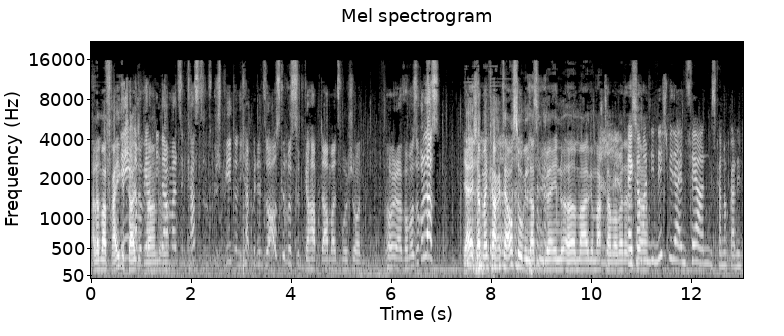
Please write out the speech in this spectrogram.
alle mal Nee, freigeschaltet aber wir haben waren. ihn ja. damals in Customs gespielt und ich habe mir den so ausgerüstet gehabt damals wohl schon. Hab ihn einfach mal so gelassen. Ja, ich habe meinen Charakter auch so gelassen, wie wir ihn äh, mal gemacht haben, aber das Ey, kann ja... man die nicht wieder entfernen? Das kann doch gar nicht.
